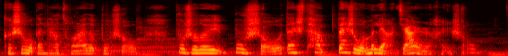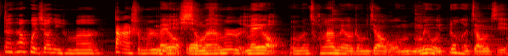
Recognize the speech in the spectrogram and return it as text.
可是我跟他从来都不熟，不熟的不熟，但是他但是我们两家人很熟，但他会叫你什么大什么蕊，没有我们小什么蕊，没有，我们从来没有这么叫过，我们没有任何交集。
